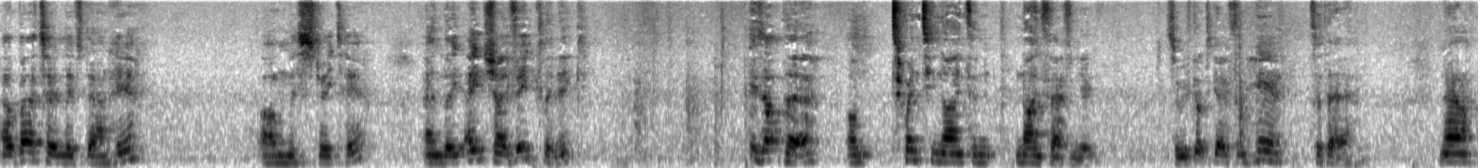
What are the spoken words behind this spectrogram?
Alberto lives down here on this street here, and the HIV clinic is up there on 29th and 9th Avenue. So we've got to go from here to there. Now,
